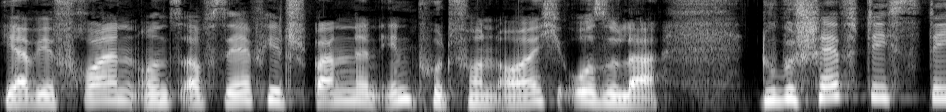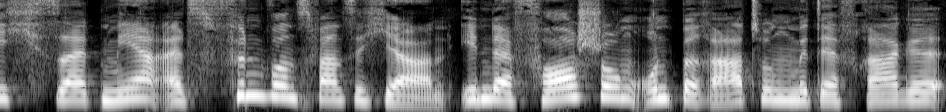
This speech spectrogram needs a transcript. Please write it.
Ja, wir freuen uns auf sehr viel spannenden Input von euch. Ursula, du beschäftigst dich seit mehr als 25 Jahren in der Forschung und Beratung mit der Frage,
